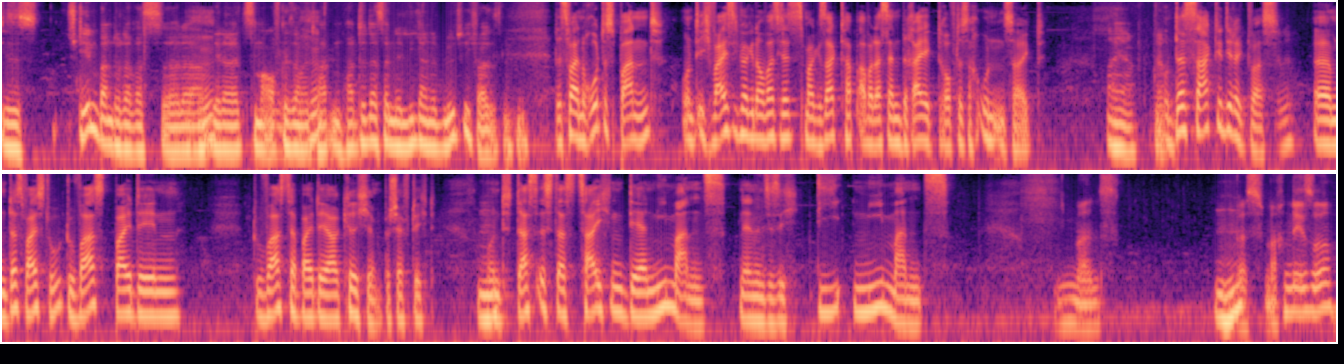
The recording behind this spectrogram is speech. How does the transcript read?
Dieses Stirnband oder was äh, da mhm. wir da letztes Mal aufgesammelt mhm. hatten, hatte das eine lilane Blüte? Ich weiß es nicht. Das war ein rotes Band und ich weiß nicht mehr genau, was ich letztes Mal gesagt habe, aber da ist ein Dreieck drauf, das nach unten zeigt. Ah ja. ja. Und das sagt dir direkt was. Ähm, das weißt du. Du warst bei den, du warst ja bei der Kirche beschäftigt. Mhm. Und das ist das Zeichen der Niemands, nennen sie sich. Die Niemands. Niemands. Mhm. Was machen die so?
